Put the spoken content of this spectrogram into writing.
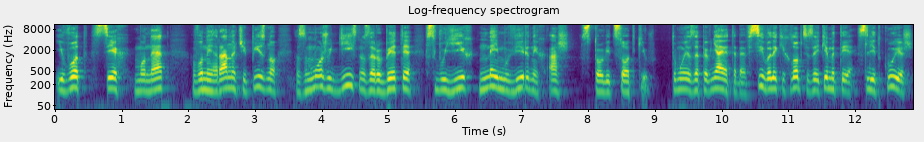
І от з цих монет вони рано чи пізно зможуть дійсно заробити своїх неймовірних аж 100%. Тому я запевняю тебе, всі великі хлопці, за якими ти слідкуєш,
